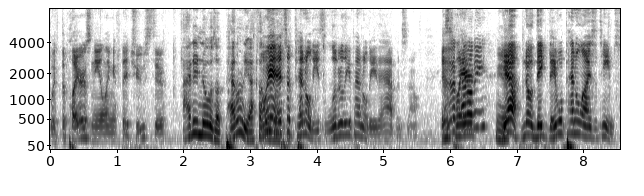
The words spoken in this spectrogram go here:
with the players kneeling if they choose to. I didn't know it was a penalty. I thought. Oh it was yeah, a- it's a penalty. It's literally a penalty that happens now. Is it a Player- penalty? Yeah. Yeah. no, they they will penalize the teams.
